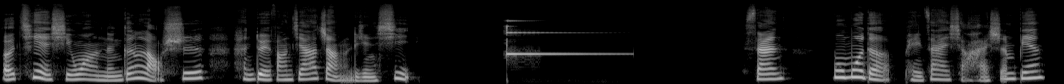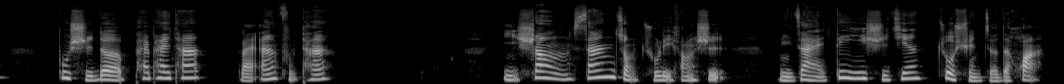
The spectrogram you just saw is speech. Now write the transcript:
而且希望能跟老师和对方家长联系。三，默默的陪在小孩身边，不时的拍拍他，来安抚他。以上三种处理方式，你在第一时间做选择的话，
